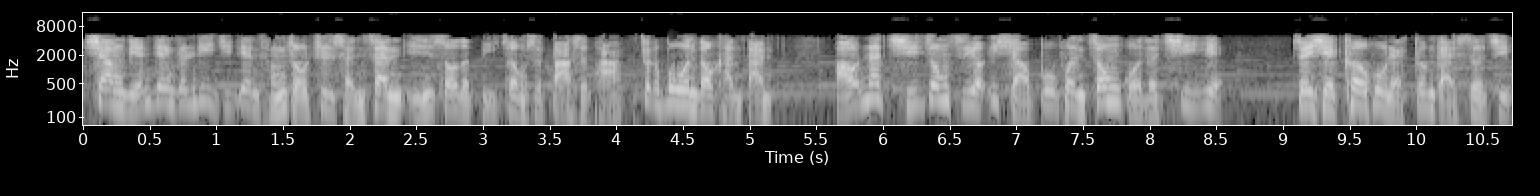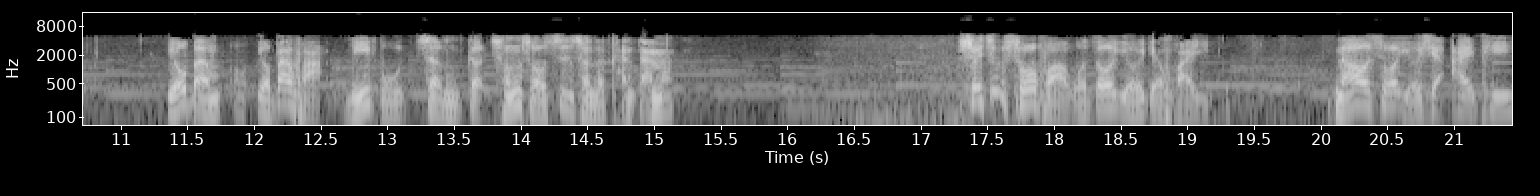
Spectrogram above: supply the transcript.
像联电跟力积电成熟制程占营收的比重是八十趴，这个部分都砍单。好，那其中只有一小部分中国的企业，这些客户呢更改设计，有本有办法弥补整个成熟制程的砍单吗？所以这个说法我都有一点怀疑。然后说有一些 IP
